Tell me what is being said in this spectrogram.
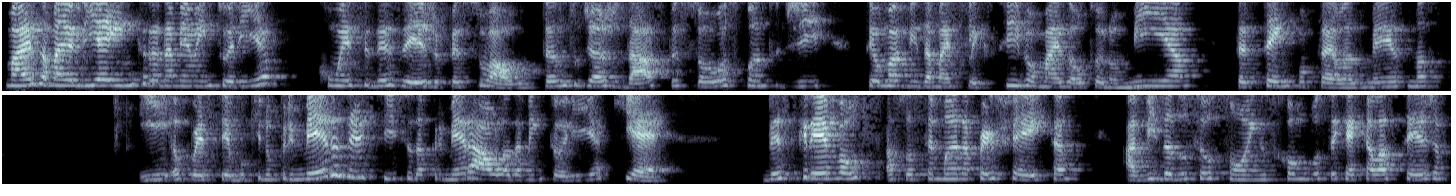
mas a maioria entra na minha mentoria com esse desejo pessoal, tanto de ajudar as pessoas quanto de ter uma vida mais flexível, mais autonomia, ter tempo para elas mesmas. E eu percebo que no primeiro exercício da primeira aula da mentoria, que é Descreva a sua semana perfeita, a vida dos seus sonhos, como você quer que ela seja.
